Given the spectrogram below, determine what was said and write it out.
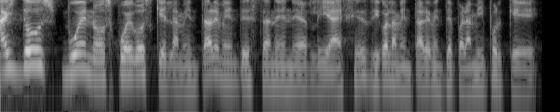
hay dos buenos juegos que lamentablemente están en Early Access. Digo lamentablemente para mí porque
